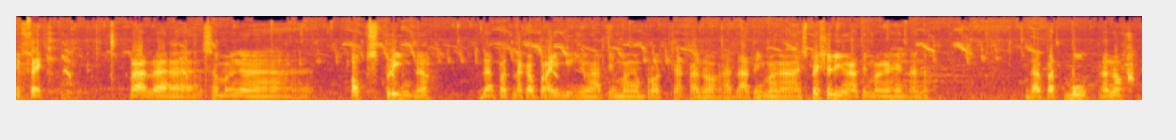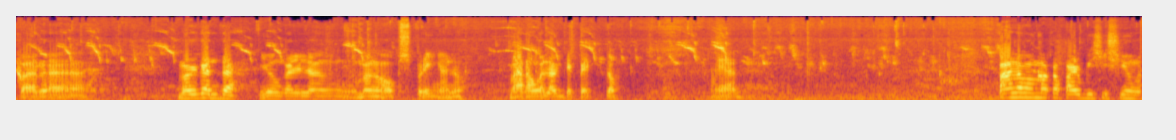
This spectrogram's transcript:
effect para sa mga offspring no? Dapat naka-priming yung ating mga broadcock ano at ating mga especially yung ating mga hen ano? Dapat both ano? Para maganda yung kanilang mga offspring ano? Para walang depekto. Ayan Pangalawa mga ka-Firebees is yung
